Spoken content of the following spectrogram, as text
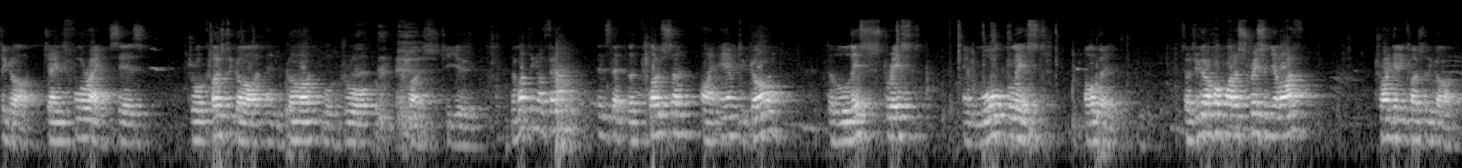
to God. James 4.8 says, Draw close to God and God will draw close to you. The one thing I found is that the closer I am to God, the less stressed and more blessed I'll be. So if you've got a whole pile of stress in your life, try getting closer to God.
